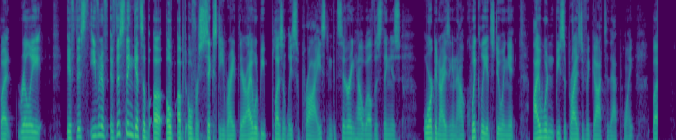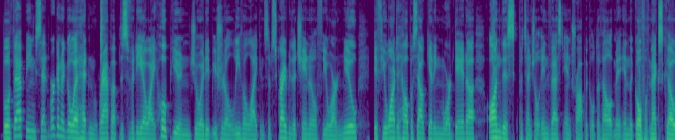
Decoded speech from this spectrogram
but really if this even if, if this thing gets up, uh, up to over 60 right there i would be pleasantly surprised. And considering how well this thing is organizing and how quickly it's doing it i wouldn't be surprised if it got to that point. But But with that being said, we're going to go ahead and wrap up this video. I hope you enjoyed it. Be sure to leave a like and subscribe to the channel if you are new. If you want to help us out getting more data on this potential invest in tropical development in the Gulf of Mexico,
